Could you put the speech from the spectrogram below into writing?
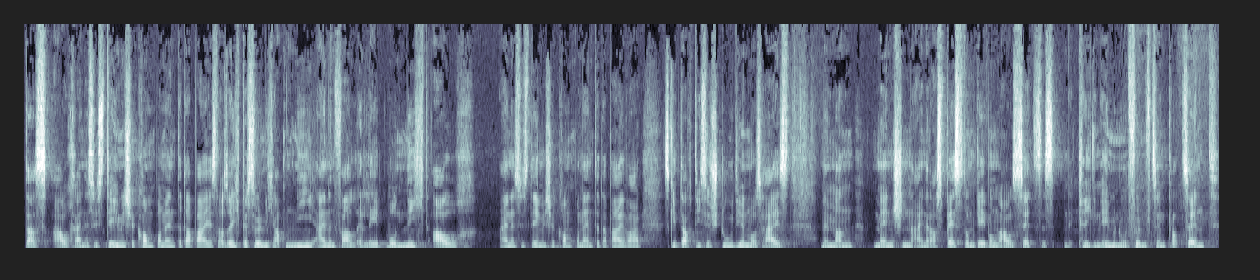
dass auch eine systemische Komponente dabei ist. Also ich persönlich habe nie einen Fall erlebt, wo nicht auch eine systemische Komponente dabei war. Es gibt auch diese Studien, wo es heißt, wenn man Menschen einer Asbestumgebung aussetzt, das kriegen immer nur 15 Prozent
